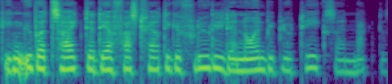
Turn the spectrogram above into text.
Gegenüber zeigte der fast fertige Flügel der neuen Bibliothek sein nacktes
